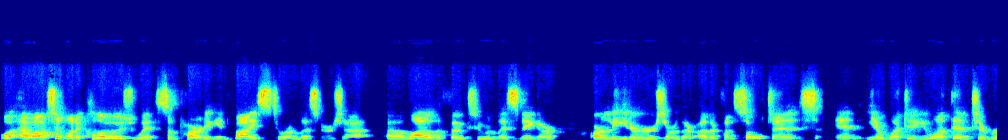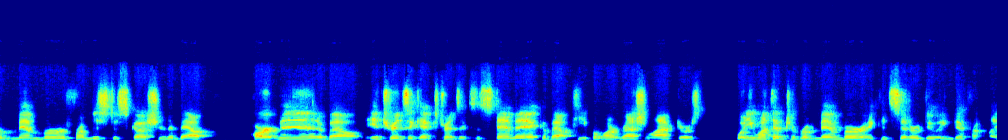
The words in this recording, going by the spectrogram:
Well, I also want to close with some parting advice to our listeners. Uh, a lot of the folks who are listening are our leaders or their other consultants? And you know what do you want them to remember from this discussion about hartman about intrinsic extrinsic systemic about people aren't rational actors? What do you want them to remember and consider doing differently?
